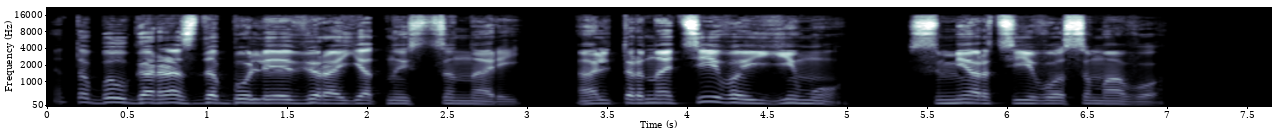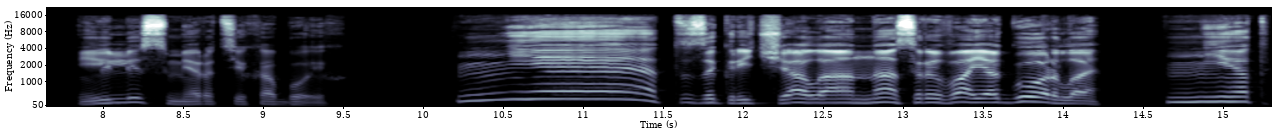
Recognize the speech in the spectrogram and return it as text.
это был гораздо более вероятный сценарий. Альтернативой ему — смерть его самого. Или смерть их обоих. «Нет!» — закричала она, срывая горло. «Нет!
